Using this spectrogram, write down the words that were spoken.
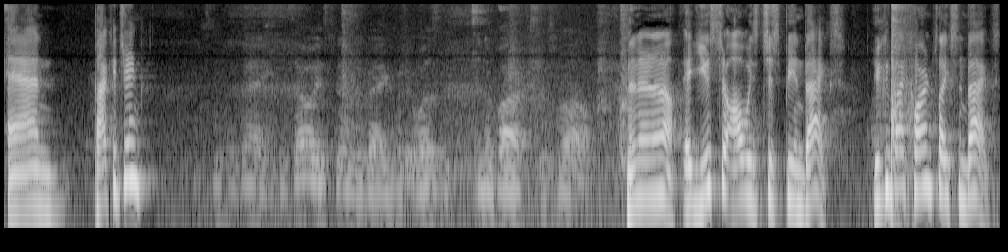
And packaging? It's in the bag. It's always been in the bag, but it wasn't in a box as well. No, no, no, no. It used to always just be in bags. You can buy cornflakes in bags.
